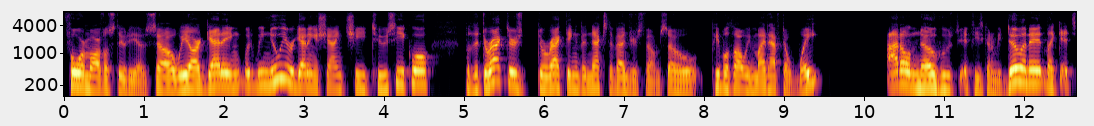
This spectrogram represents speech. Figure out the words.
for Marvel Studios. So we are getting we knew we were getting a Shang Chi two sequel, but the director's directing the next Avengers film. So people thought we might have to wait. I don't know who's if he's going to be doing it. Like it's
